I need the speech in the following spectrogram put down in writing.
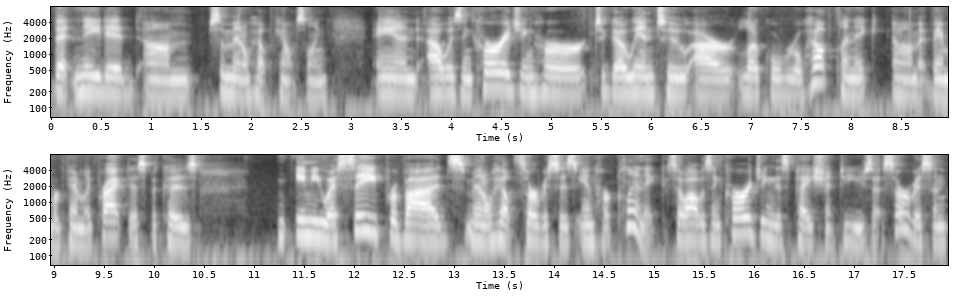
that needed um, some mental health counseling. And I was encouraging her to go into our local rural health clinic um, at Bamberg Family Practice because MUSC provides mental health services in her clinic. So I was encouraging this patient to use that service. And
